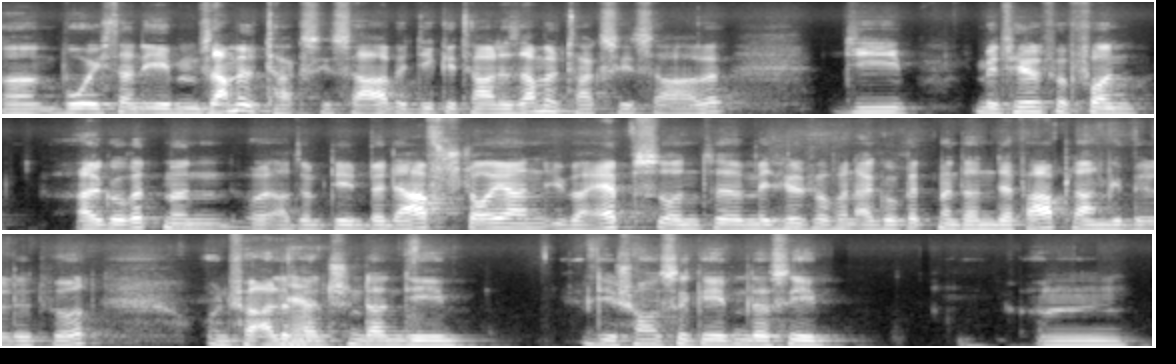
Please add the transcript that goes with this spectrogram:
äh, wo ich dann eben Sammeltaxis habe, digitale Sammeltaxis habe, die mit Hilfe von Algorithmen, also den Bedarf steuern über Apps und äh, mit Hilfe von Algorithmen dann der Fahrplan gebildet wird und für alle ja. Menschen dann die, die Chance geben, dass sie ähm,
